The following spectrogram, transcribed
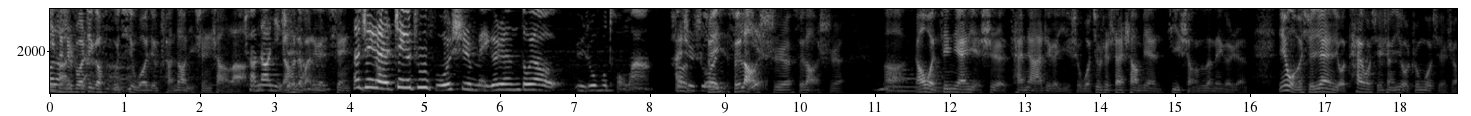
意思是说这个福气我已经传到你身上了，传到你，然后再把这个线。那这个这个祝福是每个人都要与众不同吗？还是说随随老师随老师啊？然后我今年也是参加这个仪式，我就是在上边系绳子的那个人，因为我们学院有泰国学生也有中国学生。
